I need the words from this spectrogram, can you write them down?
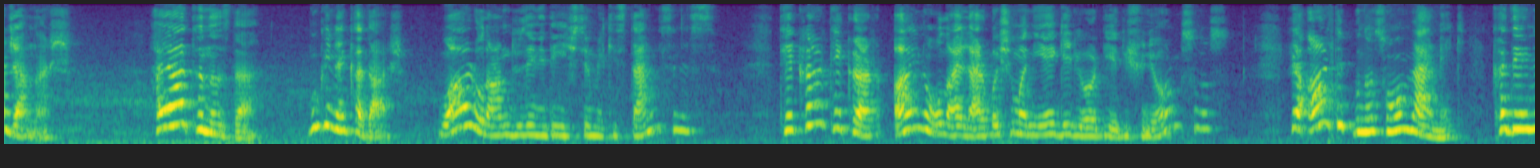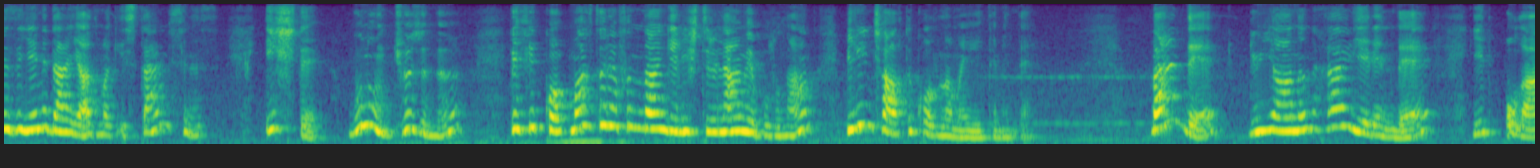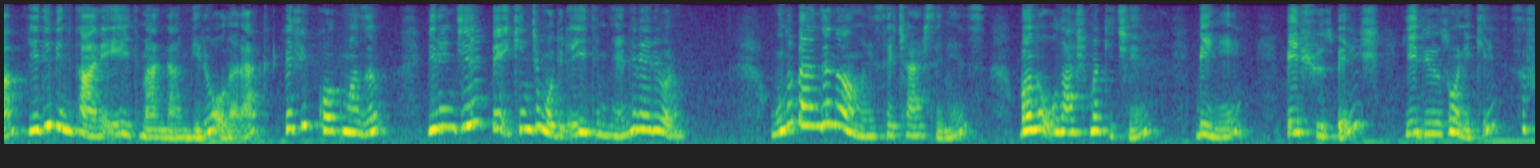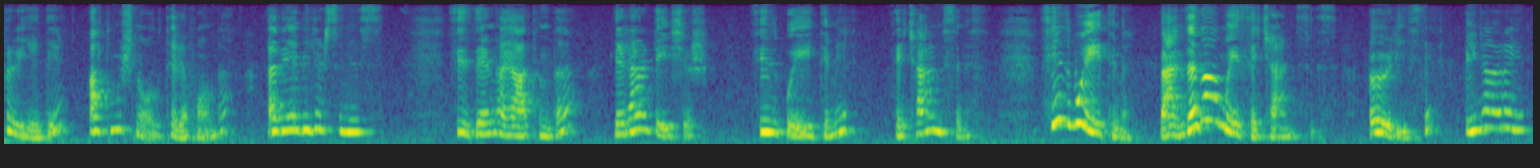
Merhabalar canlar. Hayatınızda bugüne kadar var olan düzeni değiştirmek ister misiniz? Tekrar tekrar aynı olaylar başıma niye geliyor diye düşünüyor musunuz? Ve artık buna son vermek, kaderinizi yeniden yazmak ister misiniz? İşte bunun çözümü Refik Korkmaz tarafından geliştirilen ve bulunan bilinçaltı kodlama eğitiminde. Ben de dünyanın her yerinde olan 7000 tane eğitmenden biri olarak Refik Korkmaz'ın birinci ve ikinci modül eğitimlerini veriyorum. Bunu benden almayı seçerseniz bana ulaşmak için beni 505 712 07 60 nolu telefonda arayabilirsiniz. Sizlerin hayatında neler değişir? Siz bu eğitimi seçer misiniz? Siz bu eğitimi benden almayı seçer misiniz? Öyleyse beni arayın.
